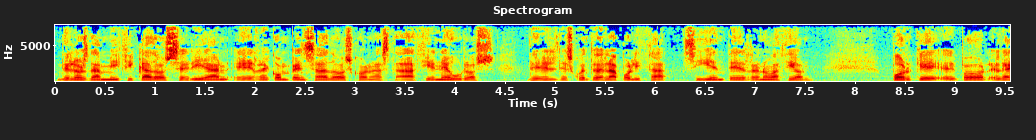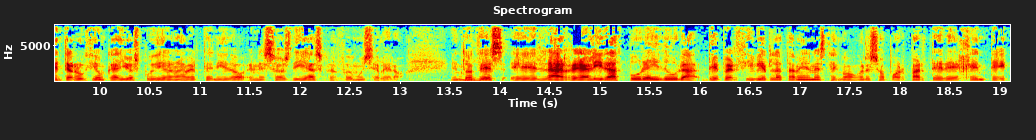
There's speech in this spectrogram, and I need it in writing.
de los damnificados serían eh, recompensados con hasta 100 euros del descuento de la póliza siguiente de renovación porque eh, por la interrupción que ellos pudieran haber tenido en esos días, que fue muy severo. Entonces, eh, la realidad pura y dura de percibirla también en este Congreso por parte de gente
